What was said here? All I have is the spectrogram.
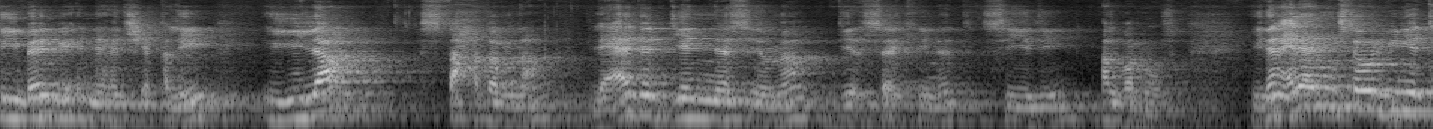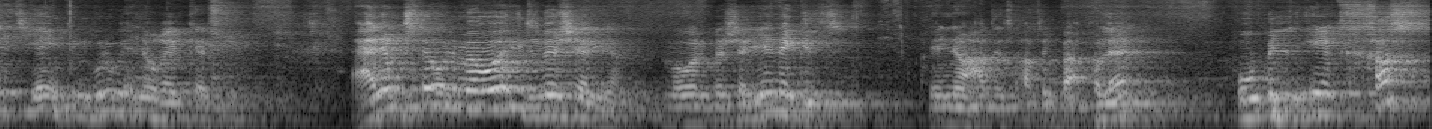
كيبان بأن هذا الشيء قليل. إلا استحضرنا العدد ديال الناس ديال ساكنة سيدي البرنوس. اذا على مستوى البنية التحتية يمكن نقولوا بأنه غير كافي. على مستوى الموارد البشرية. الموارد البشرية أنا قلت بانه عدد الأطباء قلال وبالإخص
